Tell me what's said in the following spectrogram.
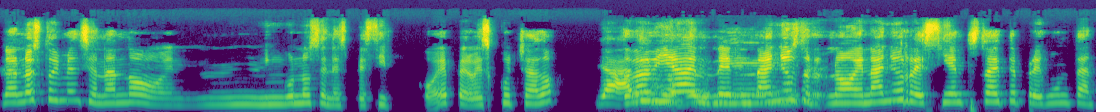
no, no estoy mencionando en ningunos en específico, eh, pero he escuchado, ya todavía en, años, no, en años recientes todavía te preguntan,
